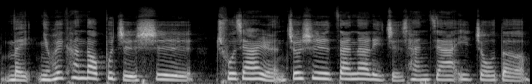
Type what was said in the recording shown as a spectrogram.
每你会看到，不只是出家人，就是在那里只参加一周的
